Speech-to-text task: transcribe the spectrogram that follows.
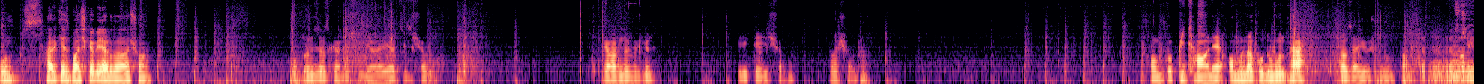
Oğlum herkes başka bir yerde ha şu an. Toplanacağız kardeşim. Bir araya geleceğiz inşallah. Yarın öbür gün birlikteyiz inşallah. Maşallah. Kanka bir tane amına kodumun heh lazer görüş buldum tamam. Şey,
